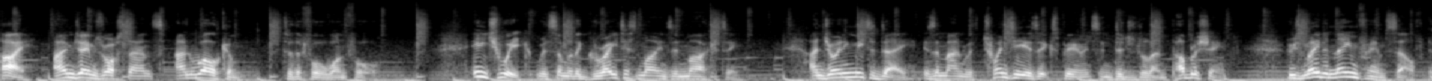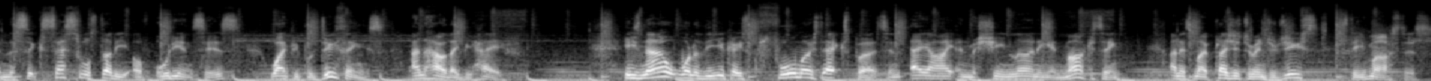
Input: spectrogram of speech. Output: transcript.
Hi, I'm James Rostance, and welcome to the 414. Each week with some of the greatest minds in marketing. And joining me today is a man with 20 years' experience in digital and publishing, who's made a name for himself in the successful study of audiences, why people do things, and how they behave. He's now one of the UK's foremost experts in AI and machine learning in marketing, and it's my pleasure to introduce Steve Masters.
